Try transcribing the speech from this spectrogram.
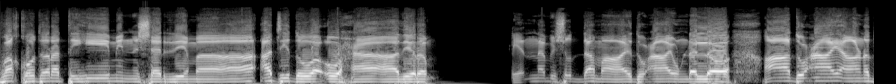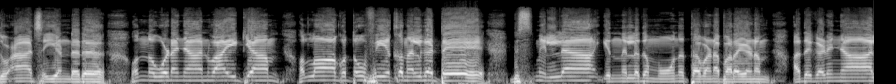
വഖുദ്റതിഹി മിൻ ശർരി മാ അജിദു വഉഹാദിർ എന്ന വിശുദ്ധമായ ദുആ ഉണ്ടല്ലോ. ആ ദുആയാണ് ദുആ ചെയ്യേണ്ടത്. ഒന്നുകൂടെ ഞാൻ വായിക്കാം. അള്ളാഹു തൗഫീഖ് നൽകട്ടെ. ബിസ്മില്ലാ എന്നുള്ളത് മൂന്ന് തവണ പറയണം. അത് കഴിഞ്ഞാൽ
